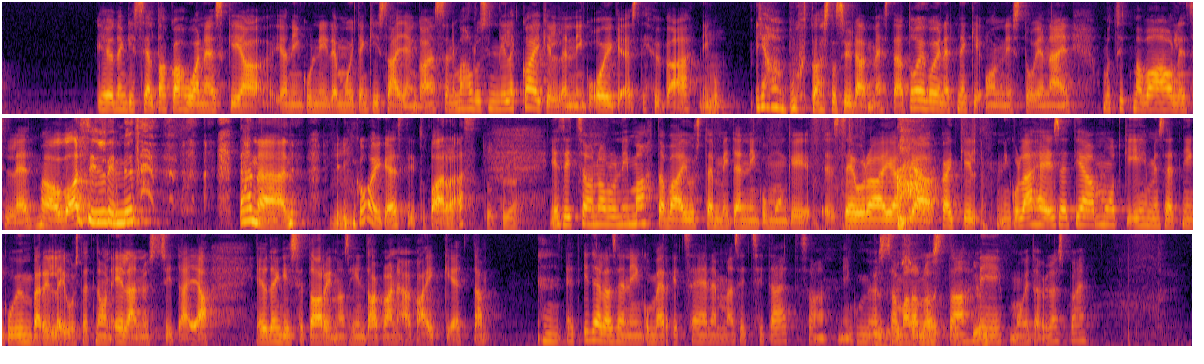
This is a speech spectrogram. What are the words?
ja jotenkin siellä takahuoneessakin ja, ja niin kuin niiden muiden kisaajien kanssa, niin mä halusin niille kaikille niin kuin oikeasti hyvää niin kuin mm. Ihan puhtaasta sydämestä ja toivoin, että nekin onnistuu ja näin. Mutta sitten mä vaan olin silleen, että mä oon vaan silti nyt tänään mm. niin oikeasti totta paras. Kai, totta kai. Ja sitten se on ollut niin mahtavaa just, miten niin kuin munkin seuraajat ja kaikki niin kuin läheiset ja muutkin ihmiset niin kuin ympärille just, että ne on elänyt sitä ja, ja jotenkin se tarina siinä takana ja kaikki, että et itsellä se niin kuin merkitsee enemmän sit sitä, että saa niin kuin myös Yhdessä samalla nostaa niin, muita ylöspäin.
